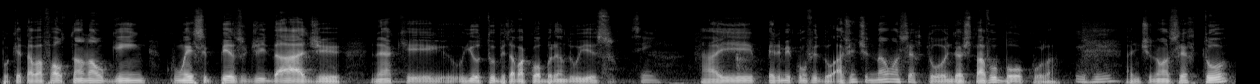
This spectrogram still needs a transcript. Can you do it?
Porque estava faltando alguém com esse peso de idade, né? Que o YouTube estava cobrando isso. Sim. Aí ele me convidou. A gente não acertou, ainda estava o Boco lá. A gente não acertou.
